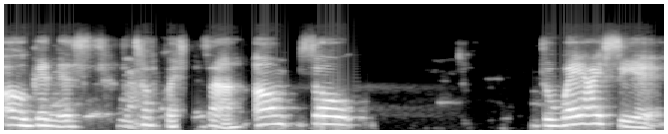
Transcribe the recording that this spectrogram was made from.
Oh goodness, yeah. tough questions, huh? Um, so the way I see it,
